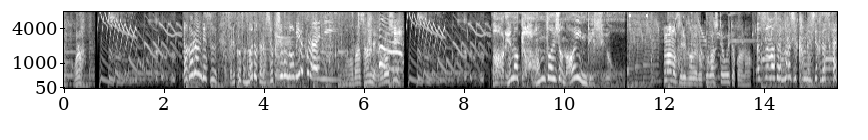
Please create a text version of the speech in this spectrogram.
いこら上がるんです。それこそ喉から触手が伸びるくらいに。伸ばさんでよろしい。バレなきゃ犯罪じゃないんですよ。今のセリフ録画しておいたからな。すいませんマジ勘弁してください。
